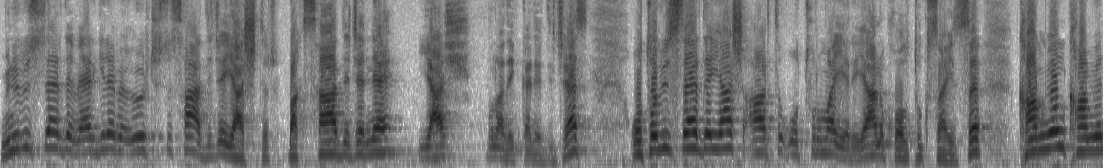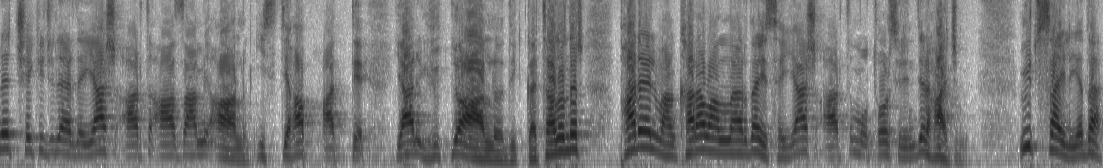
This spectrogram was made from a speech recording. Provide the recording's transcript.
Minibüslerde vergileme ölçüsü sadece yaştır. Bak sadece ne? Yaş. Buna dikkat edeceğiz. Otobüslerde yaş artı oturma yeri yani koltuk sayısı. Kamyon kamyonet çekicilerde yaş artı azami ağırlık, istihap haddi yani yüklü ağırlığı dikkate alınır. Parelvan karavanlarda ise yaş artı motor silindir hacmi. 3 sayılı ya da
